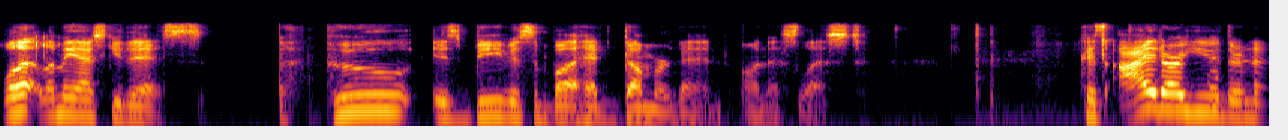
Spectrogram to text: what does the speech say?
Well, let, let me ask you this: Who is Beavis and Butthead dumber than on this list? Because I'd argue they're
